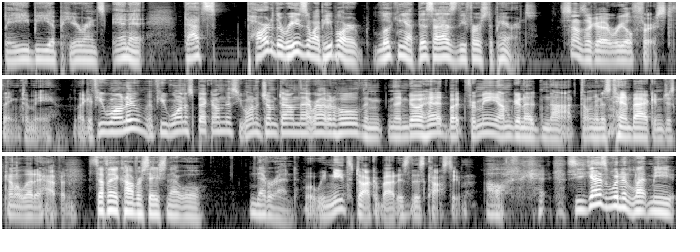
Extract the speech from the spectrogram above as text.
baby appearance in it, that's part of the reason why people are looking at this as the first appearance. Sounds like a real first thing to me. Like if you want to, if you want to spec on this, you want to jump down that rabbit hole, then then go ahead. But for me, I'm gonna not. I'm gonna stand back and just kind of let it happen. It's definitely a conversation that will never end. What we need to talk about is this costume. Oh, so you guys wouldn't let me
